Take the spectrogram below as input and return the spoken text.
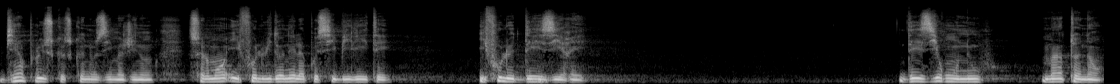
Bien plus que ce que nous imaginons. Seulement, il faut lui donner la possibilité. Il faut le désirer. Désirons-nous maintenant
